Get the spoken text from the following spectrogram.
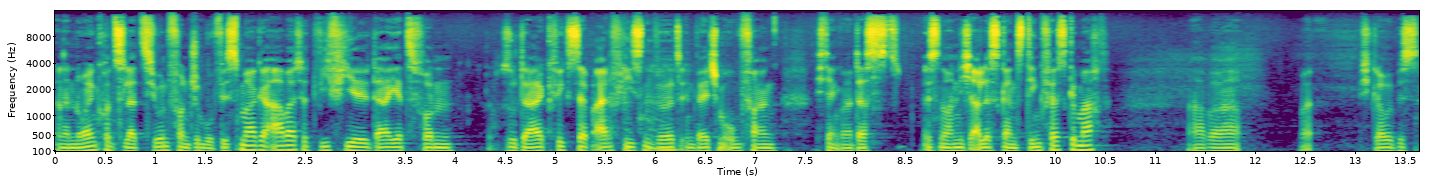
einer neuen Konstellation von Jumbo Visma gearbeitet. Wie viel da jetzt von Sudal Quickstep einfließen mhm. wird, in welchem Umfang, ich denke mal, das ist noch nicht alles ganz dingfest gemacht. Aber ich glaube, bis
